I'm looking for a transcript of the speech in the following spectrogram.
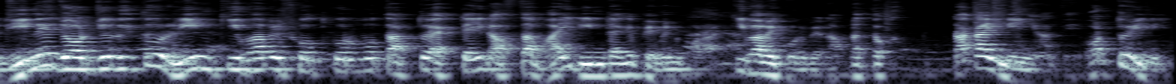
ঋণে জর্জরিত ঋণ কীভাবে শোধ করব তার তো একটাই রাস্তা ভাই, ঋণটাকে পেমেন্ট করা। কীভাবে করবেন? আপনার তো টাকাই নেই হাতে, অর্থই নেই,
